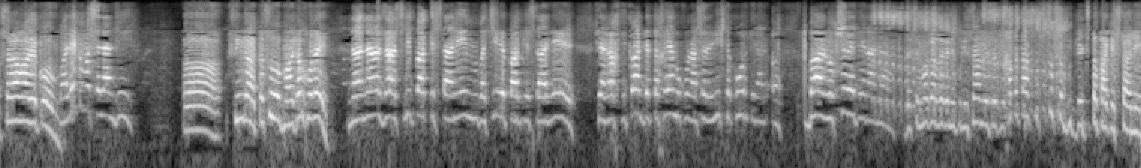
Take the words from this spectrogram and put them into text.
السلام علیکم وعلیکم السلام جی څنګه تاسو مادر خو نه نه نه زه اصلي پاکستاني بچي پاکستاني شناختی کارت درته ښیم خو راسره نشته کور کې بار ورک شوی دی رانه داسې مه ګرځه ګنې پولیسان وې ته خبر تاسو څه ثبوت دی چې ته پاکستاني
